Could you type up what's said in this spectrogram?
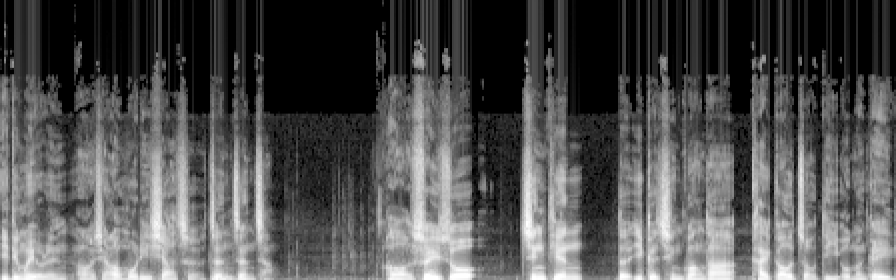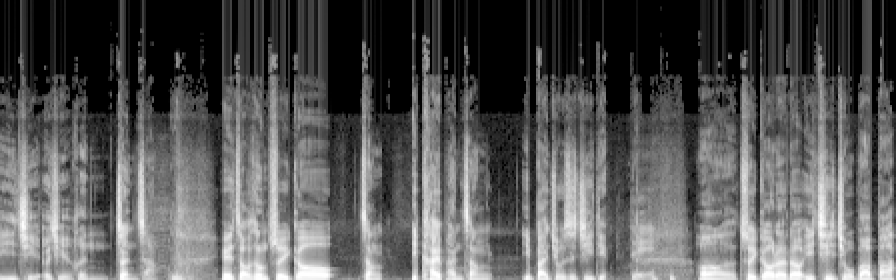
一定会有人哦想要获利下车，这很正常。哦，所以说今天的一个情况，它开高走低，我们可以理解，而且很正常。嗯，因为早上最高涨一开盘涨一百九十几点，对，哦，最高来到一七九八八。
